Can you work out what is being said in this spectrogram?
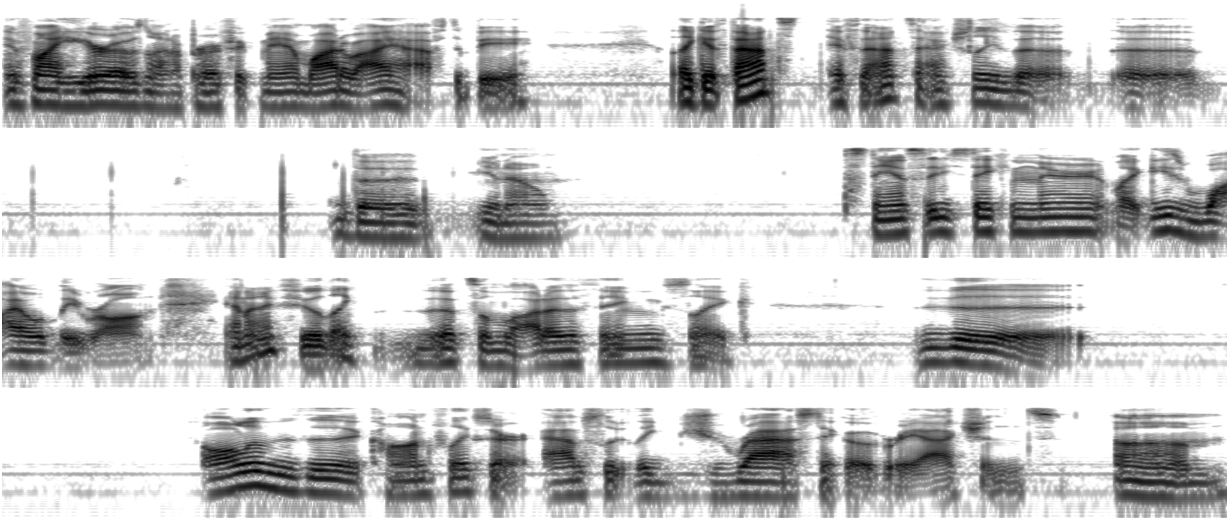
If my hero is not a perfect man, why do I have to be? Like, if that's if that's actually the the the you know stance that he's taking there, like he's wildly wrong. And I feel like that's a lot of the things like the all of the conflicts are absolutely drastic overreactions um,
